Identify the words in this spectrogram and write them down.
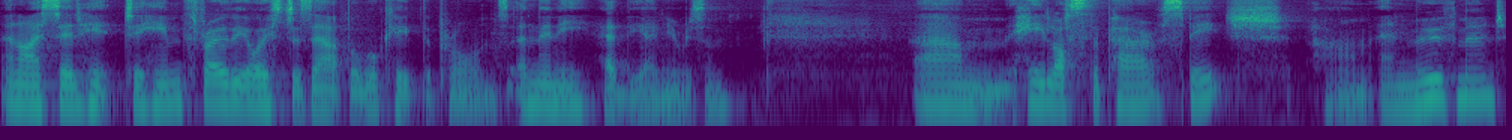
And I said to him, throw the oysters out, but we'll keep the prawns. And then he had the aneurysm. Um, he lost the power of speech um, and movement.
